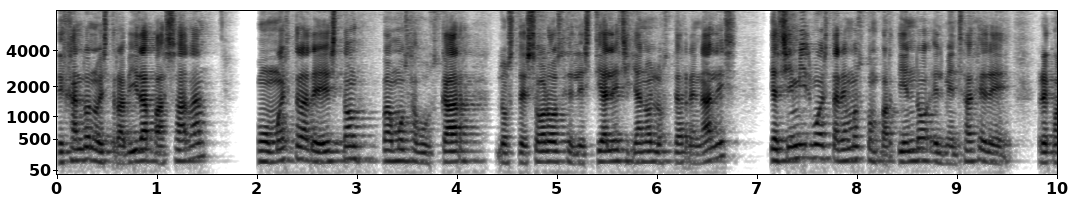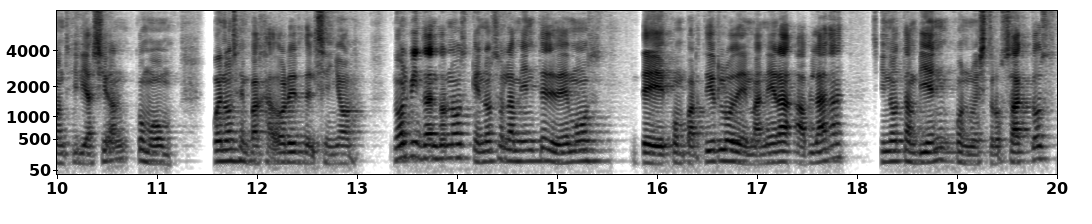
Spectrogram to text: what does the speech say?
dejando nuestra vida pasada. Como muestra de esto, vamos a buscar los tesoros celestiales y ya no los terrenales. Y asimismo estaremos compartiendo el mensaje de reconciliación como buenos embajadores del Señor no olvidándonos que no solamente debemos de compartirlo de manera hablada, sino también con nuestros actos,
